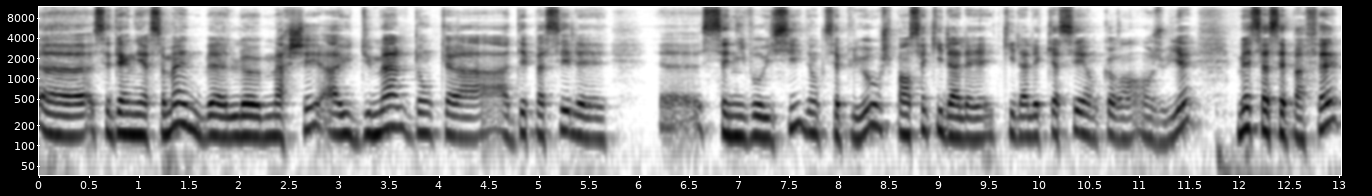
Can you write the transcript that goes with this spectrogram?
euh, ces dernières semaines ben, le marché a eu du mal donc à dépasser euh, ces niveaux ici. Donc c'est plus haut. Je pensais qu'il allait, allait, casser encore en, juillet mais ça ne s'est pas fait.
